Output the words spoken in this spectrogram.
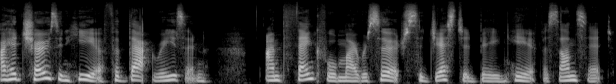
I had chosen here for that reason. I'm thankful my research suggested being here for sunset.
